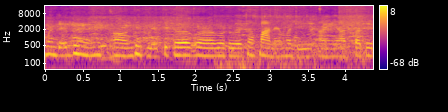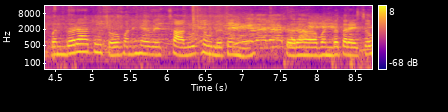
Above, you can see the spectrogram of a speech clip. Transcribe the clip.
म्हणजे धुवून घेतले तिथं गडुळाच्या पाण्यामध्ये. आणि आता ते बंद राहत होतं पण हे वेळेस चालू ठेवलं त्यांनी. तर बंद करायचं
